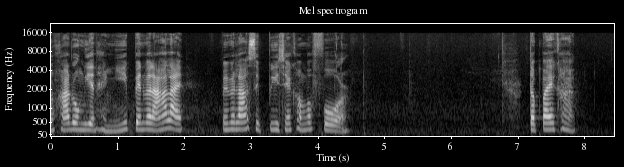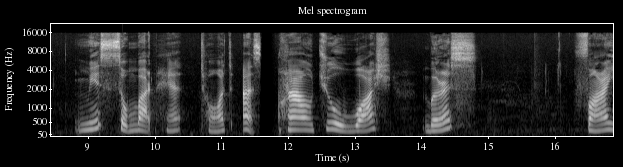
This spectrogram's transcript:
นะคะ โรงเรียนแห่งนี้เป็นเวลาเท่าไหร่ เป็นเวลา 10 ปีใช้คำว่า for ต่อไปค่ะ Miss สมบัติ has taught us how to wash birds five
